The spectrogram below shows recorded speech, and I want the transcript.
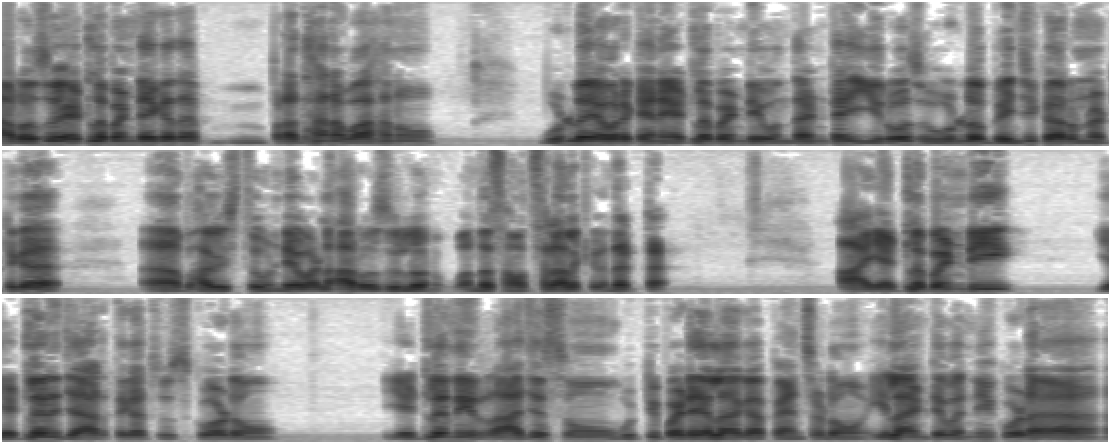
ఆ రోజు ఎడ్ల బండే కదా ప్రధాన వాహనం. ఊళ్ళో ఎవరికైనా ఎడ్ల బండి ఉందంటే ఈ రోజు ఊళ్ళో బెంచ్ కారు ఉన్నట్టుగా భావిస్తూ ఉండేవాళ్ళు ఆ రోజుల్లోను వంద సంవత్సరాల క్రిందట. ఆ ఎడ్ల బండి ఎడ్లని జాగ్రత్తగా చూసుకోవడం ఎడ్లని రాజసం ఉట్టిపడేలాగా పెంచడం ఇలాంటివన్నీ కూడా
